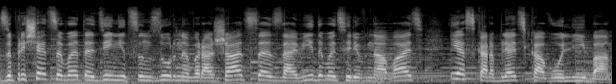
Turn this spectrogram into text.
Запрещается в этот день нецензурно выражаться, завидовать, ревновать и оскорблять кого-либо.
